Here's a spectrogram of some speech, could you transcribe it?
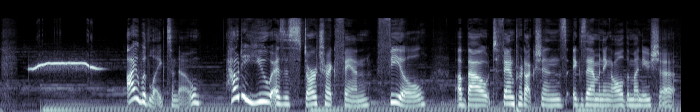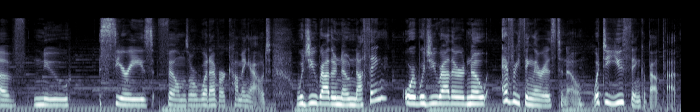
I would like to know how do you, as a Star Trek fan, feel about fan productions examining all the minutiae of new series, films, or whatever coming out? Would you rather know nothing, or would you rather know everything there is to know? What do you think about that?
